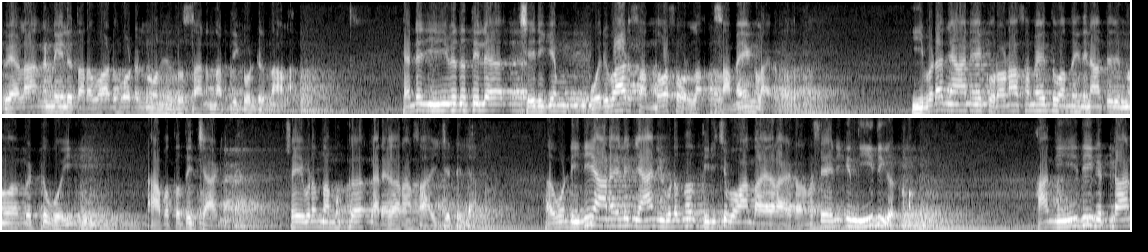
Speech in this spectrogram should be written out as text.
വേളാങ്കണ്ണിയിൽ തറവാട് ഹോട്ടൽ എന്ന് പറഞ്ഞ പ്രസ്ഥാനം നടത്തിക്കൊണ്ടിരുന്ന ആളാണ്. എന്റെ ജീവിതത്തിൽ ശരിക്കും ഒരുപാട് സന്തോഷമുള്ള സമയങ്ങളായിരുന്നു ഇവിടെ ഞാൻ ഈ കൊറോണ സമയത്ത് വന്ന് ഇതിനകത്ത് നിന്ന് പെട്ടുപോയി അബദ്ധത്തിൽ ചാടി. പക്ഷേ ഇവിടെ നമുക്ക് കരകയറാൻ സാധിച്ചിട്ടില്ല. അതുകൊണ്ട് ഇനിയാണേലും ഞാൻ ഇവിടുന്ന് തിരിച്ചു പോകാൻ തയ്യാറായിട്ടാണ്. പക്ഷേ എനിക്ക് നീതി കിട്ടണം. ആ നീതി കിട്ടാൻ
